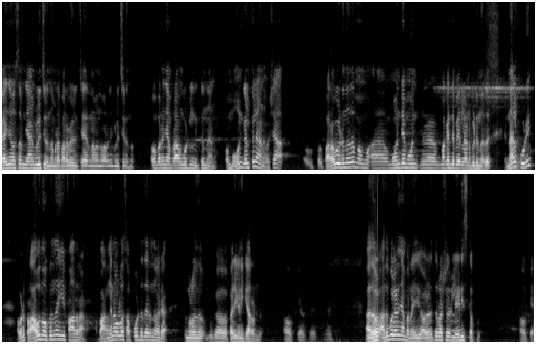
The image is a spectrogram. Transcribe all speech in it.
കഴിഞ്ഞ ദിവസം ഞാൻ വിളിച്ചിരുന്നു നമ്മുടെ പറവയിൽ ചേരണമെന്ന് പറഞ്ഞ് വിളിച്ചിരുന്നു. അപ്പം പറഞ്ഞു ഞാൻ പ്രാവുംകൂട്ടിൽ നിൽക്കുന്നതാണ്. അപ്പം മോൻ ഗൾഫിലാണ്. പക്ഷെ പറവ് വിടുന്നത് മോന്റെ മോന്റെ മോൻ മകന്റെ പേരിലാണ് വിടുന്നത്. എന്നാൽ കൂടി അവിടെ പ്രാവ് നോക്കുന്ന ഈ ഫാദറാണ്. അപ്പൊ അങ്ങനെയുള്ള സപ്പോർട്ട് തരുന്നവരെ നമ്മൾ പരിഗണിക്കാറുണ്ട്. Okay okay. അത് അതുപോലെയാണ് ഞാൻ പറഞ്ഞത്. ഈ അടുത്ത പ്രാവശ്യം ഒരു ladies cup. Okay.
